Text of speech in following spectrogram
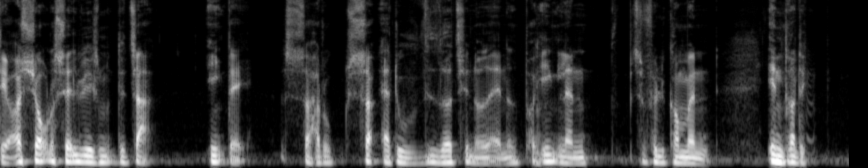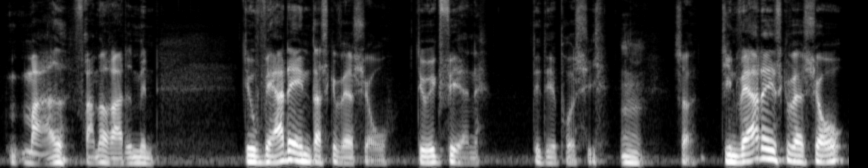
Det er også sjovt at sælge virksomhed. Det tager en dag, så, har du, så er du videre til noget andet. På en eller anden, selvfølgelig kommer man ændre det meget fremadrettet, men det er jo hverdagen, der skal være sjov. Det er jo ikke ferierne. Det er det, jeg prøver at sige. Mm. Så din hverdag skal være sjov,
